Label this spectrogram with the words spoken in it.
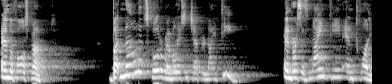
and the false prophet. But now let's go to Revelation chapter 19 and verses 19 and 20.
